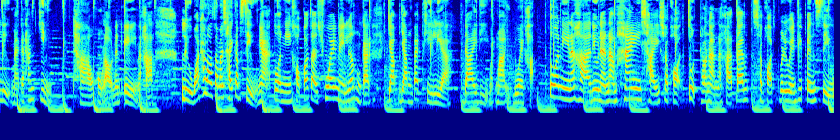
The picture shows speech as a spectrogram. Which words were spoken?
หรือแม้กระทั่งกลิ่นเท้าของเรานั่นเองนะคะ หรือว่าถ้าเราจะมาใช้กับสิวเนี่ย ตัวนี้เขาก็จะช่วยในเรื่องของการยับยั้งแบคทีเรียได้ดีมากๆอีกด้วยค่ะ ตัวนี้นะคะดิวแนะนำให้ใช้เฉพาะจุดเท่านั้นนะคะ แต้มเฉพาะบริเวณที่เป็นสิว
